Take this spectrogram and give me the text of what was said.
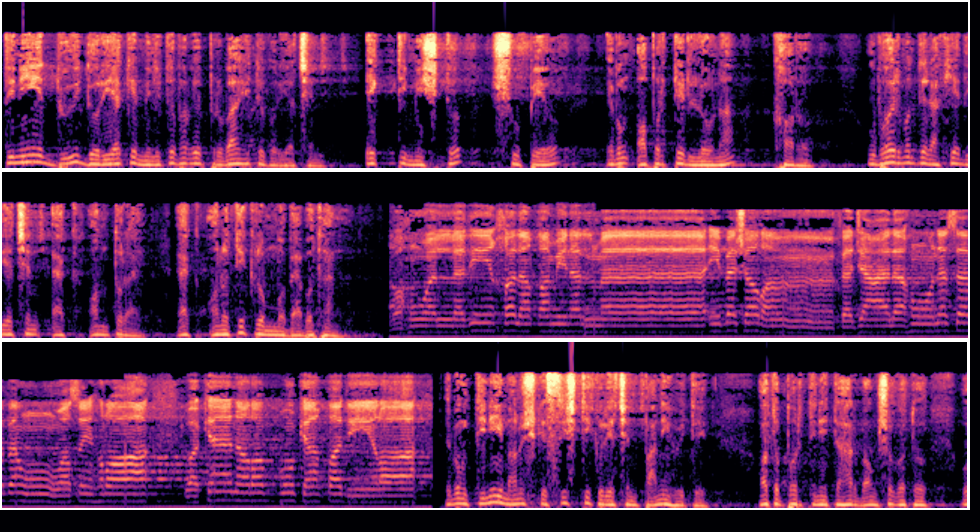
তিনি দুই দরিয়াকে মিলিতভাবে প্রবাহিত করিয়াছেন। একটি মিষ্ট, সুপেয় এবং অপরটির লোনা খর উভয়ের মধ্যে রাখিয়া দিয়েছেন এক অন্তরায়, এক অনতিক্রম্য ব্যবধান। وهو الذي خلق من الماء بشرا فجعله نسبا وصهرا وكان ربك قديرا এবং তিনি মানুষকে সৃষ্টি করিয়াছেন পানি হইতে অতঃপর তিনি তাহার বংশগত ও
